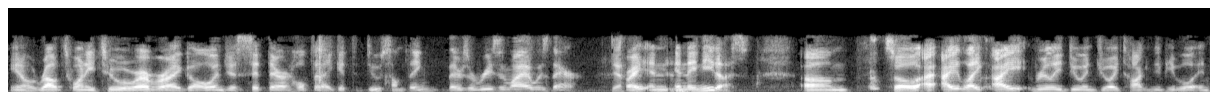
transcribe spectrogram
you know, Route 22 or wherever I go and just sit there and hope that I get to do something. There's a reason why I was there, yeah. right? And and they need us. Um, so I, I like I really do enjoy talking to people and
